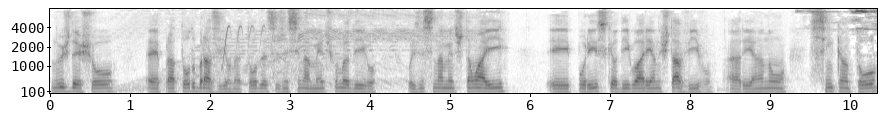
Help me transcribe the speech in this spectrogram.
nos deixou é, para todo o Brasil. Né? Todos esses ensinamentos, como eu digo, os ensinamentos estão aí e por isso que eu digo Ariano está vivo. Ariano se encantou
